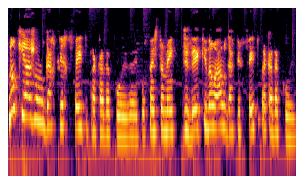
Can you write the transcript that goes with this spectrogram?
Não que haja um lugar perfeito para cada coisa, é importante também dizer que não há lugar perfeito para cada coisa.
